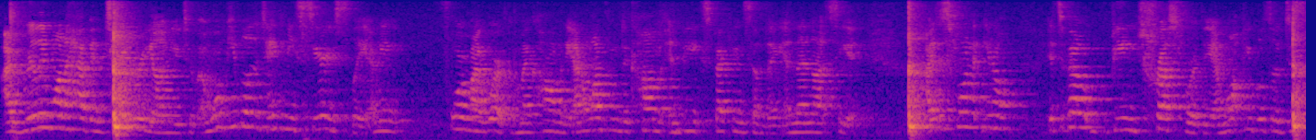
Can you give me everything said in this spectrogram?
I really want to have integrity on YouTube. I want people to take me seriously. I mean, for my work, my comedy. I don't want them to come and be expecting something and then not see it. I just want to, you know, it's about being trustworthy. I want people to just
